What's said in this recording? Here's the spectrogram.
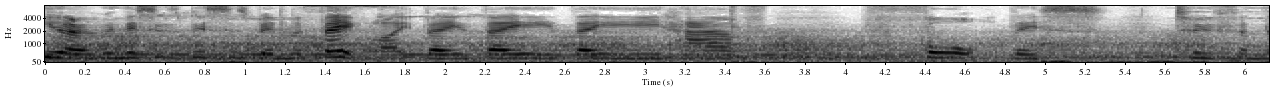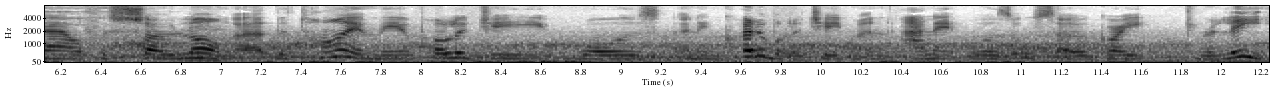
you know, I mean, this is this has been the thing. Like they they they have fought this tooth and nail for so long. At the time, the apology was an incredible achievement, and it was also a great relief.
